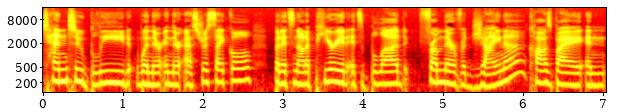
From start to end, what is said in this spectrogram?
tend to bleed when they're in their estrus cycle, but it's not a period. It's blood from their vagina caused by an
